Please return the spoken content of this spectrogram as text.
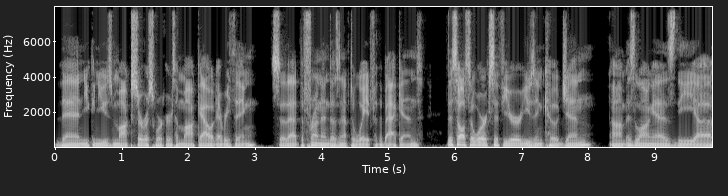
then you can use mock service worker to mock out everything so that the front end doesn't have to wait for the back end. This also works if you're using CodeGen, um, as long as the uh,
